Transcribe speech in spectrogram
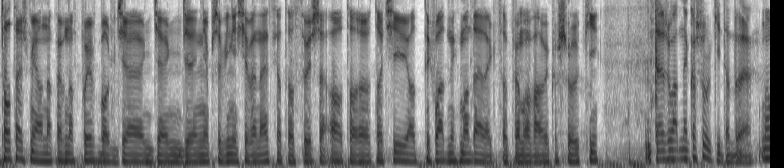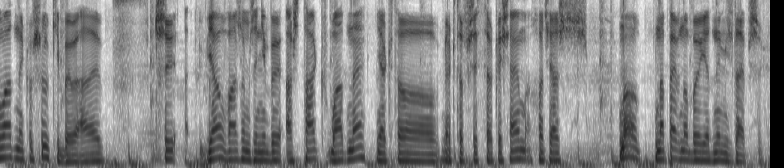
to też miało na pewno wpływ, bo gdzie, gdzie, gdzie nie przewinie się Wenecja, to słyszę, o, to, to ci od tych ładnych modelek, co promowały koszulki. Też ładne koszulki to były. No ładne koszulki były, ale czy ja uważam, że nie były aż tak ładne, jak to, jak to wszyscy określają, chociaż no na pewno były jednymi z lepszych.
